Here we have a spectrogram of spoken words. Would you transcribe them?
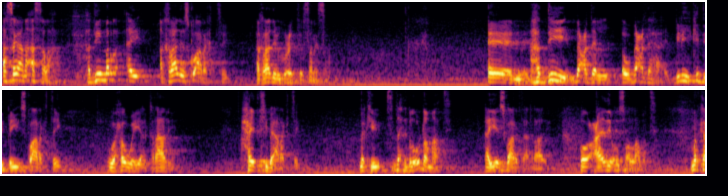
asagaana asal aha. Haddii mar ay aqraadii isku aragtay aqraadii bay ku ciditirsanaysaa haddii bacda aw bacdaha bilihii kadib bay isku aragtay waxa weeye aqraadii xaydkii bay aragtay. Markii saddexdii bilood u dhammaatay ayay isku aragtay aqraadii oo caadadiiba u soo laabatay. Marka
